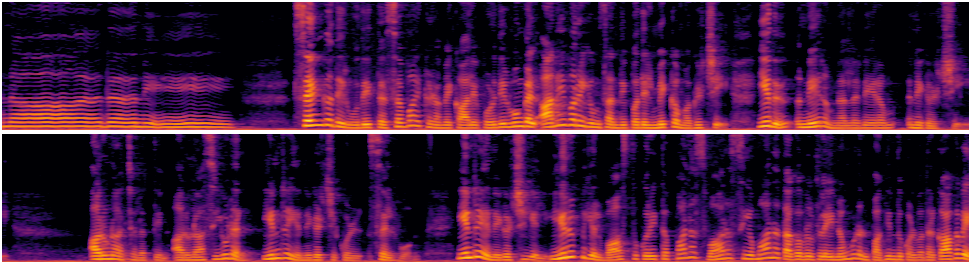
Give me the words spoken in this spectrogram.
நாதனே செங்கதிர் உதித்த செவ்வாய்க்கிழமை காலை பொழுதில் உங்கள் அனைவரையும் சந்திப்பதில் மிக்க மகிழ்ச்சி. இது நேரம் நல்ல நேரம் நிகழ்ச்சி. அருணாச்சலத்தின் அருளாசியுடன் இன்றைய நிகழ்ச்சிக்குள் செல்வோம். இன்றைய நிகழ்ச்சியில் இருப்பியல் வாஸ்து குறித்த பல சுவாரஸ்யமான தகவல்களை நம்முடன் பகிர்ந்து கொள்வதற்காகவே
